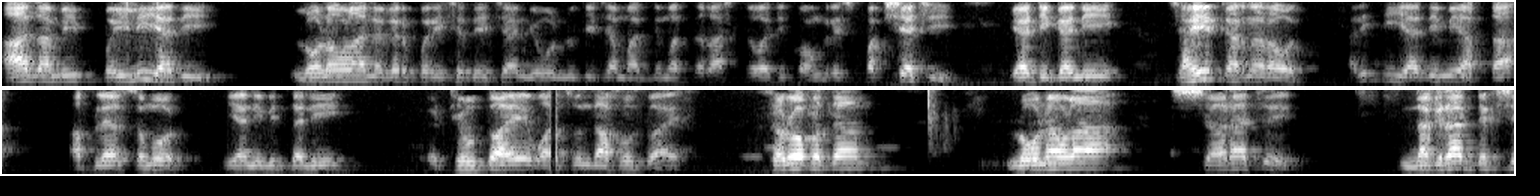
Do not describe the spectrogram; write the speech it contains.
आज आम्ही पहिली यादी लोणावळा नगर परिषदेच्या निवडणुकीच्या माध्यमातून राष्ट्रवादी काँग्रेस पक्षाची या ठिकाणी जाहीर करणार आहोत. आणि ती यादी मी आता आपल्यासमोर या निमित्ताने ठेवतो आहे वाचून दाखवतो आहे. सर्वप्रथम लोणावळा शहराचे नगराध्यक्ष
